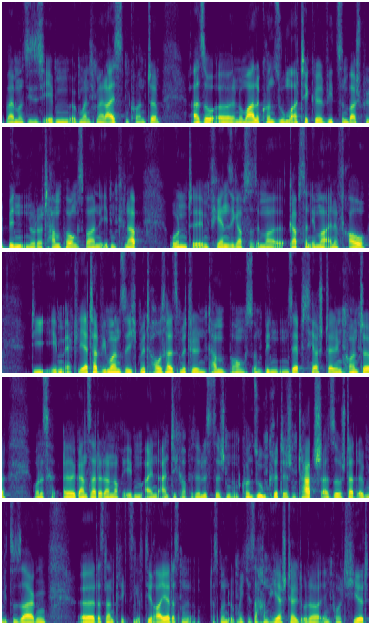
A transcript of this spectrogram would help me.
weil man sie sich eben irgendwann nicht mehr leisten konnte. Also äh, normale Konsumartikel wie zum Beispiel Binden oder Tampons waren eben knapp und äh, im Fernsehen gab es immer, dann immer eine Frau, die eben erklärt hat, wie man sich mit Haushaltsmitteln Tampons und Binden selbst herstellen konnte. Und das äh, Ganze hatte dann noch eben einen antikapitalistischen und konsumkritischen Touch. Also statt irgendwie zu sagen, äh, das Land kriegt sich auf die Reihe, dass man, dass man irgendwelche Sachen herstellt oder importiert,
